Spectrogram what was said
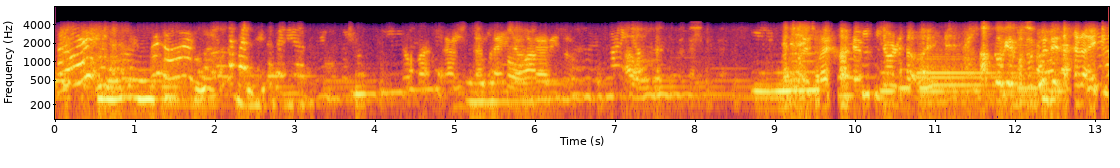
Ano eh? Ano eh? Sa pansin sa Ako kayo magagulit na na ikaw.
